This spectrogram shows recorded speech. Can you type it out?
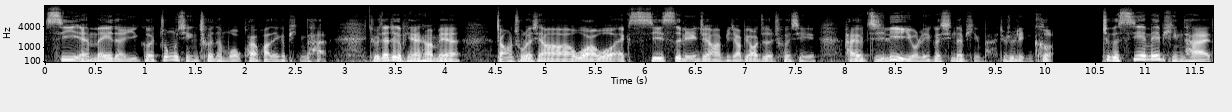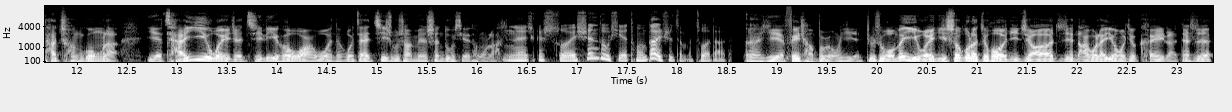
CMA 的一个中型车的模块化的一个平台，就在这个平台上面长出了像沃尔沃 XC40 这样比较标志的车型。还有吉利有了一个新的品牌，就是领克。这个 CMA 平台它成功了，也才意味着吉利和沃尔沃能够在技术上面深度协同了。那这个所谓深度协同到底是怎么做到的？呃，也非常不容易。就是我们以为你收购了之后，你只要直接拿过来用就可以了，但是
